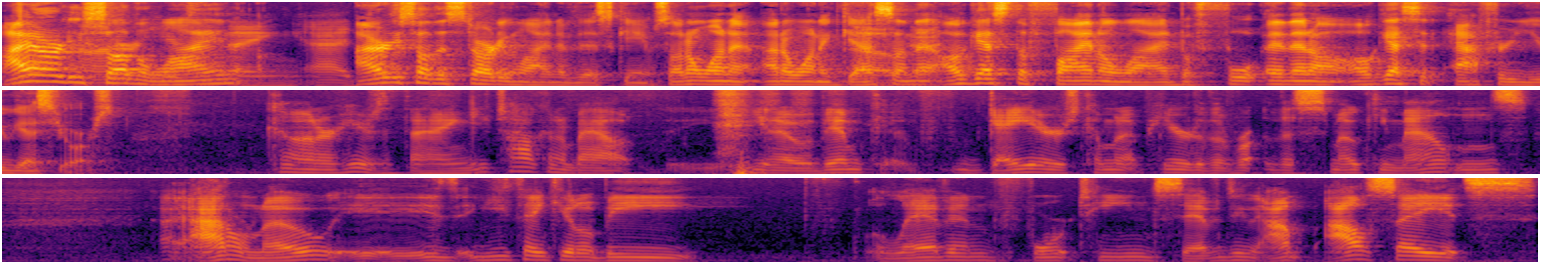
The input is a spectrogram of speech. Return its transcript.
I already saw the line. The I, I already saw the starting line of this game, so I don't want to. I don't want to oh, guess oh, okay. on that. I'll guess the final line before, and then I'll, I'll, guess it after you guess yours. Connor, here's the thing. You're talking about, you know, them Gators coming up here to the the Smoky Mountains. I, I don't know. Is, you think it'll be 11, 14, 17? I'm, I'll say it's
